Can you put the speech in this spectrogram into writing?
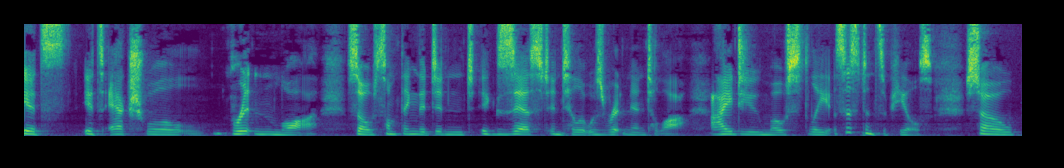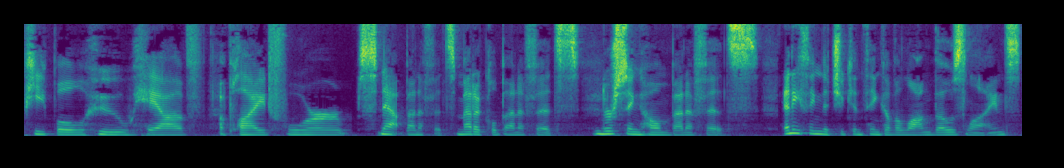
It's it's actual written law. So something that didn't exist until it was written into law. I do mostly assistance appeals. So people who have applied for SNAP benefits, medical benefits, nursing home benefits, anything that you can think of along those lines.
